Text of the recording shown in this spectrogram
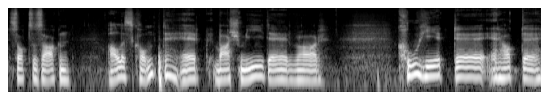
sozusagen alles konnte. Er war Schmied, er war Kuhhirte, er hatte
